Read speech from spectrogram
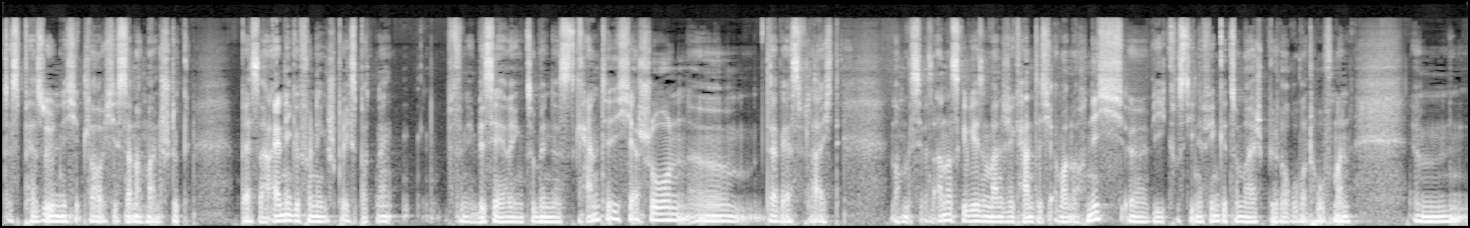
das Persönliche, glaube ich, ist da nochmal ein Stück besser. Einige von den Gesprächspartnern, von den bisherigen zumindest, kannte ich ja schon. Ähm, da wäre es vielleicht noch ein bisschen was anderes gewesen. Manche kannte ich aber noch nicht, äh, wie Christine Finke zum Beispiel oder Robert Hofmann, ähm,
